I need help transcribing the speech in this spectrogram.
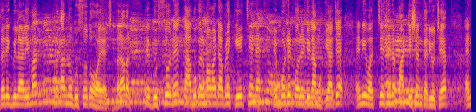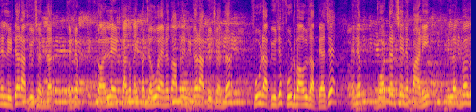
દરેક બિલાડીમાં પ્રકારનો ગુસ્સો તો હોય જ, બરાબર? એ ગુસ્સોને કાબૂ કરવા માટે આપણે કેજ છે ને ઇમ્પોર્ટેડ ક્વોલિટીના મૂક્યા છે. એની વચ્ચે છે ને પાર્ટિશન કર્યું છે. એને લીટર આપ્યું છે અંદર. એટલે ટોયલેટ કાં તો કંઈ પણ જવું હોય એને તો આપણે લીટર આપ્યું છે અંદર. ફૂડ આપ્યું છે ફૂડ બાઉલ્સ આપ્યા છે. એને વોટર છે ને પાણી. એ લગભગ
